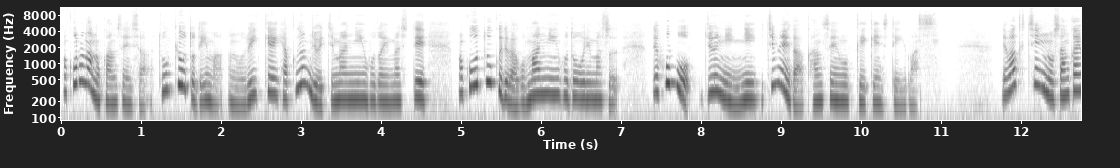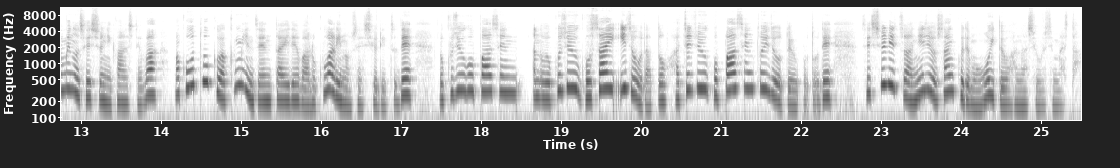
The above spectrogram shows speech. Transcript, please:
まあ、コロナの感染者、東京都で今、あの累計141万人ほどいまして、まあ、江東区では5万人ほどおります。で、ほぼ10人に1名が感染を経験しています。でワクチンの3回目の接種に関しては、まあ、江東区は区民全体では6割の接種率で65%あの65歳以上だと85%以上ということで接種率は23区でも多いという話をしました。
